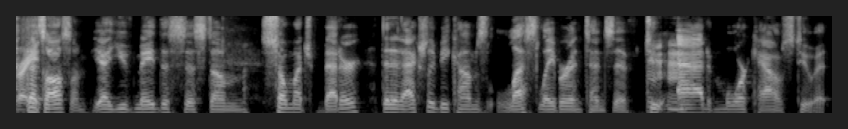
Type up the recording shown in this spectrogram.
Right? That's awesome. Yeah, you've made the system so much better that it actually becomes less labor intensive to mm-hmm. add more cows to it.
